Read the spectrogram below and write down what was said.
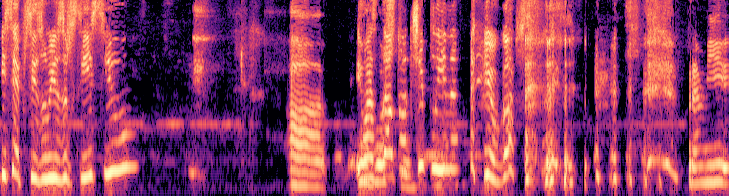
Isso é preciso um exercício ah, eu quase gosto. de autodisciplina. Eu gosto. para mim,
